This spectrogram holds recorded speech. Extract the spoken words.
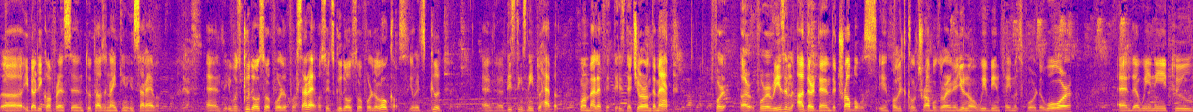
uh, EBRD conference in 2019 in Sarajevo Yes. and it was good also for for Sarajevo. So it's good also for the locals. You know, it's good, and uh, these things need to happen. One benefit is that you're on the map for uh, for a reason other than the troubles in political troubles or any. You know, we've been famous for the war, and uh, we need to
